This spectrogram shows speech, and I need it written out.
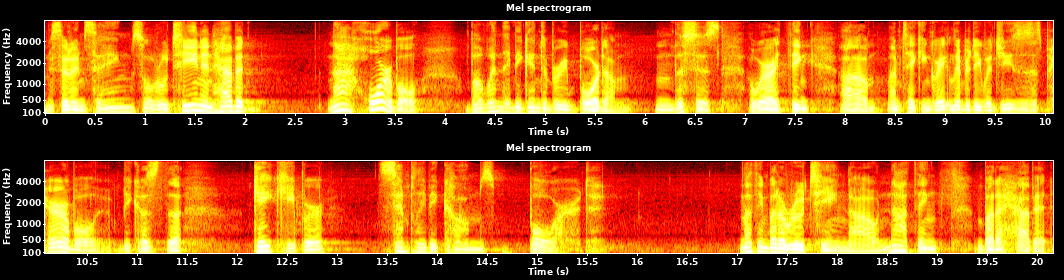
You see what I'm saying? So, routine and habit not horrible, but when they begin to breed boredom. This is where I think um, I'm taking great liberty with Jesus' parable because the gatekeeper simply becomes bored. Nothing but a routine now, nothing but a habit.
